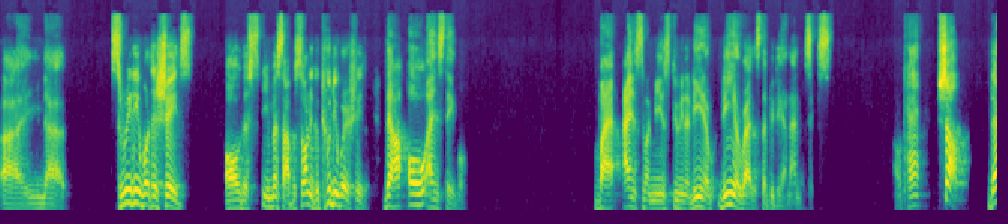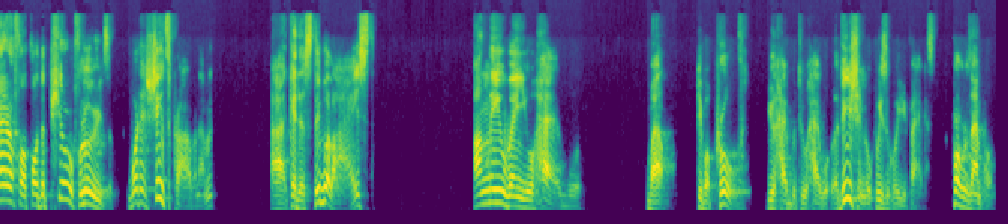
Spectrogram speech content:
uh, in a 3D vortex sheets or the even subsonic 2D vortex sheets, they are all unstable. By unstable means doing the linear, linear rate stability analysis. Okay, so therefore for the pure fluids, vortex shades problem uh, get stabilized only when you have, well, people proved you have to have additional physical effects. For example,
